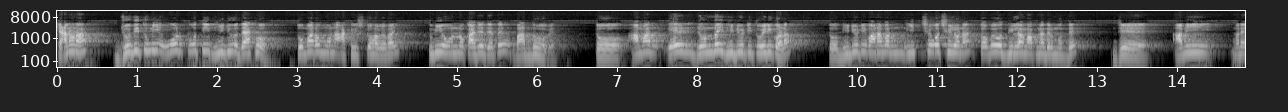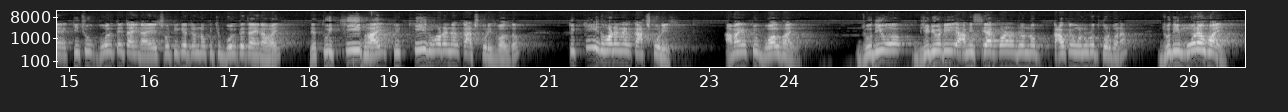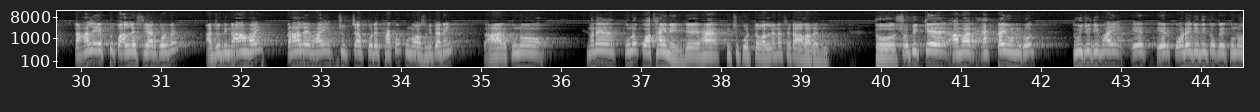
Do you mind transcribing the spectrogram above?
কেননা, যদি তুমি ওর প্রতি ভিডিও দেখো, তোমারও মন আকৃষ্ট হবে ভাই। তুমিও অন্য কাজে যেতে বাধ্য হবে। তো আমার এর জন্যই ভিডিওটি তৈরি করা। তো ভিডিওটি বানাবার ইচ্ছেও ছিল না, তবেও দিলাম আপনাদের মধ্যে যে আমি মানে কিছু বলতে চাই না, এই শফিকের জন্য কিছু বলতে চাই না ভাই। যে তুই কি ভাই, তুই কি ধরনের কাজ করিস বলতো? তুই কি ধরনের কাজ করিস? আমাকে একটু বল ভাই। যদিও ভিডিওটি আমি শেয়ার করার জন্য কাউকে অনুরোধ করব না, যদি মনে হয় তাহলে একটু পারলে শেয়ার করবে, আর যদি না হয় তাহলে ভাই চুপচাপ করে থাকো, কোনো অসুবিধা নেই। আর কোনো মানে কোনো কথাই নেই যে হ্যাঁ কিছু করতে পারলে না, সেটা আলাদা দিক। তো শফিককে আমার একটাই অনুরোধ, তুই যদি ভাই এর এর পরে যদি তোকে কোনো,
